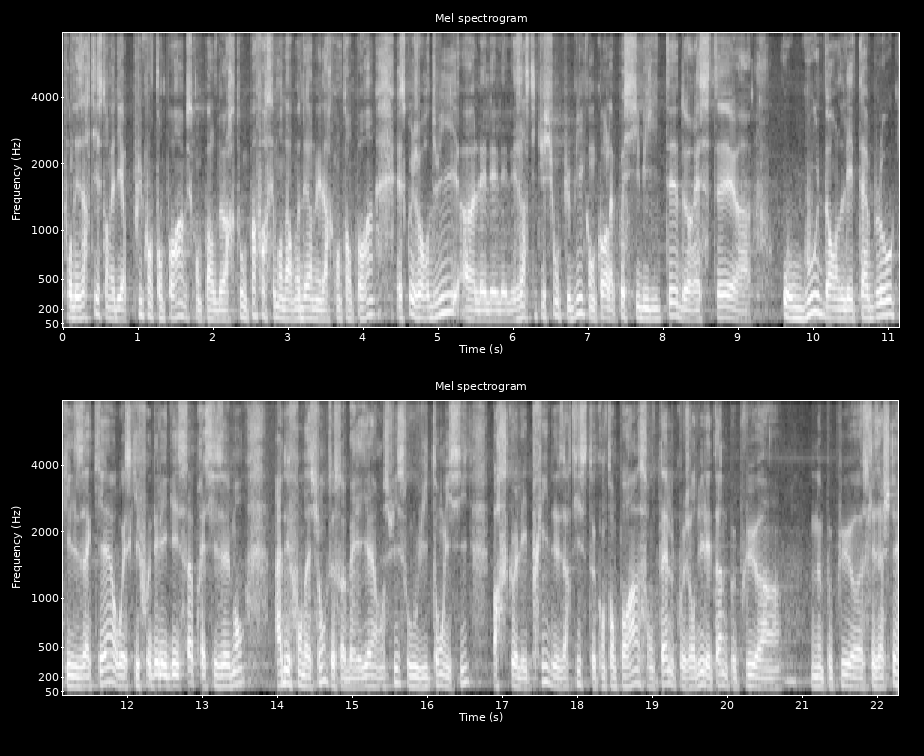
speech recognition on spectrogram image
pour des artistes, on va dire, plus contemporains, parce qu'on parle de Hartung, pas forcément d'art moderne, mais d'art contemporain, est-ce qu'aujourd'hui, euh, les, les- les- les institutions publiques ont encore la possibilité de rester euh, au goût dans les tableaux qu'ils acquièrent ou est-ce qu'il faut déléguer ça précisément à des fondations, que ce soit Baillier en Suisse ou Vuitton ici, parce que les prix des artistes contemporains sont tels qu'aujourd'hui l'État ne peut plus, euh, ne peut plus euh, se les acheter?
